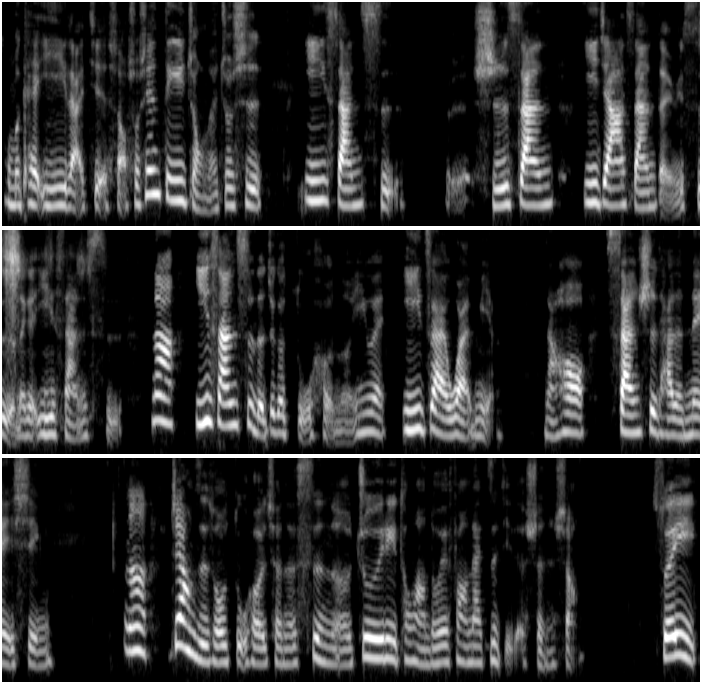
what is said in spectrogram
我们可以一一来介绍。首先第一种呢就是一三四，十三。一加三等于四的那个一三四，那一三四的这个组合呢，因为一在外面，然后三是他的内心，那这样子所组合成的四呢，注意力通常都会放在自己的身上，所以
